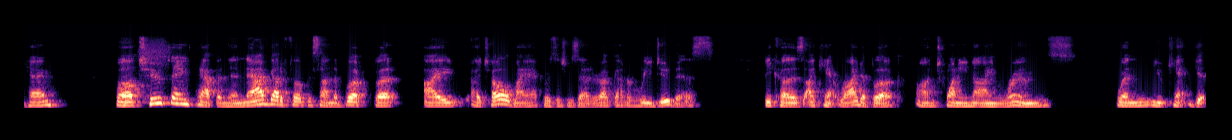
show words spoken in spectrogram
okay? Well, two things happened then. Now I've got to focus on the book, but I, I told my acquisitions editor, I've got to redo this. Because I can't write a book on twenty-nine runes when you can't get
